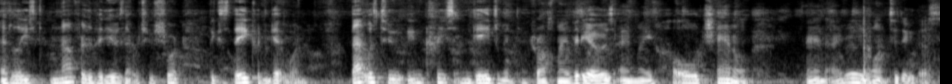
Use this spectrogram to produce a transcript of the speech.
at least not for the videos that were too short, because they couldn't get one. That was to increase engagement across my videos and my whole channel, and to do this.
